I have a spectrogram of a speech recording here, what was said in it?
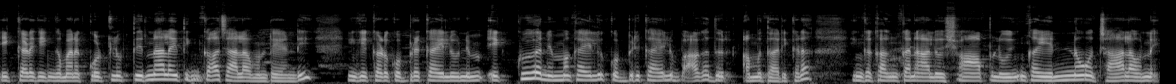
ఇక్కడికి ఇంకా మన కొట్లు తిరణాలు అయితే ఇంకా చాలా ఉంటాయండి. ఇంక ఇక్కడ కొబ్బరికాయలు నిమ్ ఎక్కువగా నిమ్మకాయలు కొబ్బరికాయలు బాగా దొరి అమ్ముతారు ఇక్కడ. ఇంకా కంకణాలు షాపులు ఇంకా ఎన్నో చాలా ఉన్నాయి.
